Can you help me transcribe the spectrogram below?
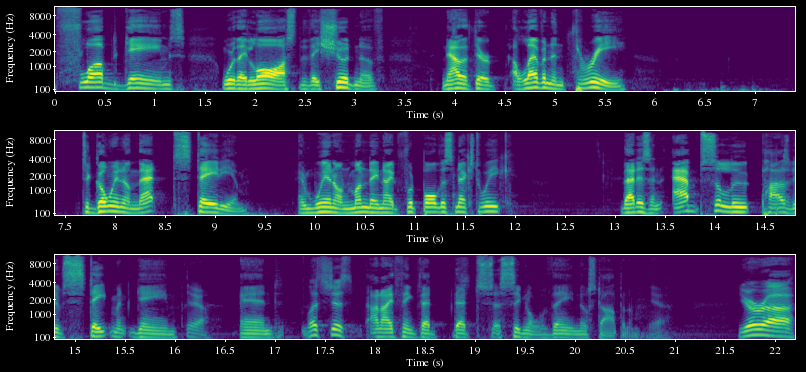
flubbed games where they lost that they shouldn't have, now that they're 11 and 3 to go in on that stadium and win on Monday night football this next week. That is an absolute positive statement game. Yeah. And Let's just and I think that that's a signal they ain't no stopping them. Yeah, you're uh,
